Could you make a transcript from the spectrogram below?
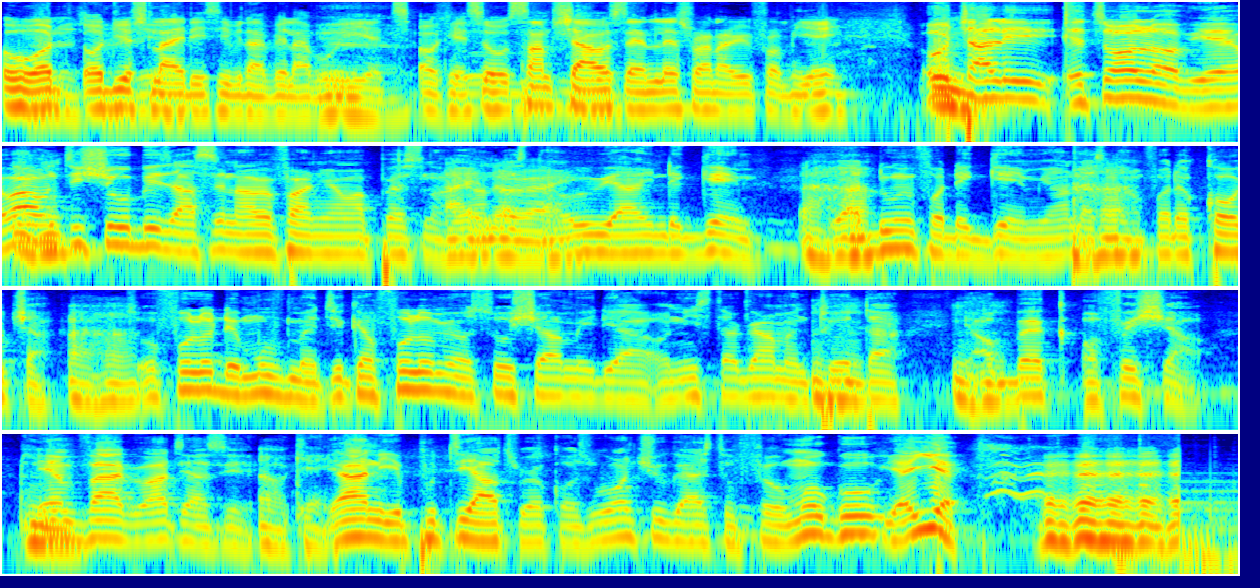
Oh, You aud- understand? audio Yeah. slide is even available Yeah. yet. Okay, So- so, Sam shouts and let's run away from here. Mm. Oh, mm. Charlie, it's all love. Yeah, why mm-hmm. don't you showbiz as in our fan, my personal? I You know, understand? right? We are in the game. We Uh-huh. are doing for the game. You understand? Uh-huh. For the culture. Uh-huh. So follow the movement. You can follow me on social media on Instagram and mm-hmm. Twitter. Yaw Berk mm-hmm. official. Then vibe, what you say? Okay. Yeah, and you put it out records. We want you guys to film. Mo go, yeah, yeah.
